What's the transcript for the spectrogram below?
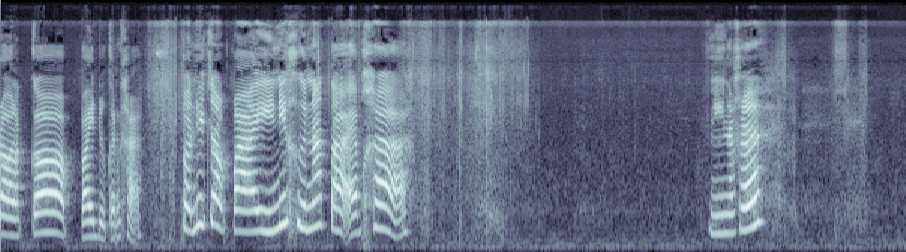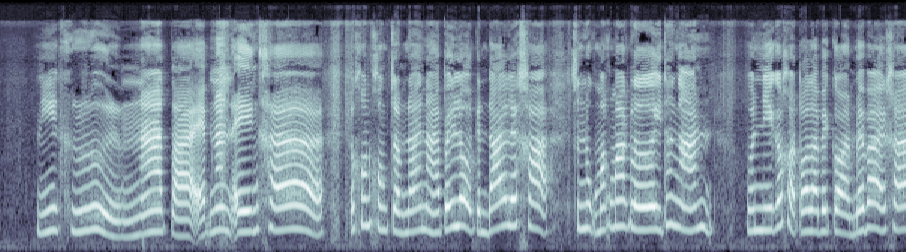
รอแล้วก็ไปดูกันค่ะ ก่อนที่จะไปนี่คือหน้าตาแอปค่ะ นี่นะคะ นี่คือหน้าตาแอปนั่นเองค่ะทุกคนคงจำได้นะ ไปโหลดกันได้เลยค่ะ สนุกมาก ๆ เลย ถ้างั้น วันนี้ก็ขอตัวลาไปก่อน บ๊ายบายค่ะ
